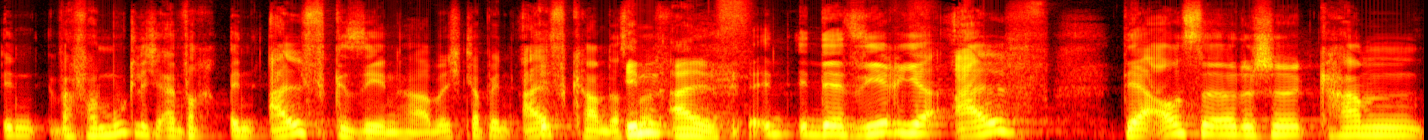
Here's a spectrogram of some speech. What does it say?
in, vermutlich einfach in Alf gesehen habe, ich glaube, in Alf kam das In mal. Alf. In, in der Serie Alf, der Außerirdische, kam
